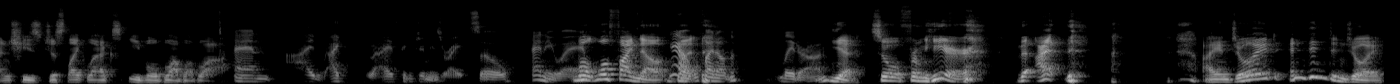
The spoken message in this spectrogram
and she's just like Lex, evil, blah, blah, blah. and I, I, I think Jimmy's right. So anyway, Well, we'll find out. yeah, but- we'll find out later on. Yeah. So from here, the, I I enjoyed and didn't enjoy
